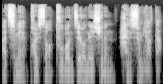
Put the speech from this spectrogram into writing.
아침에 벌써 두 번째로 내쉬는 한숨이었다.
